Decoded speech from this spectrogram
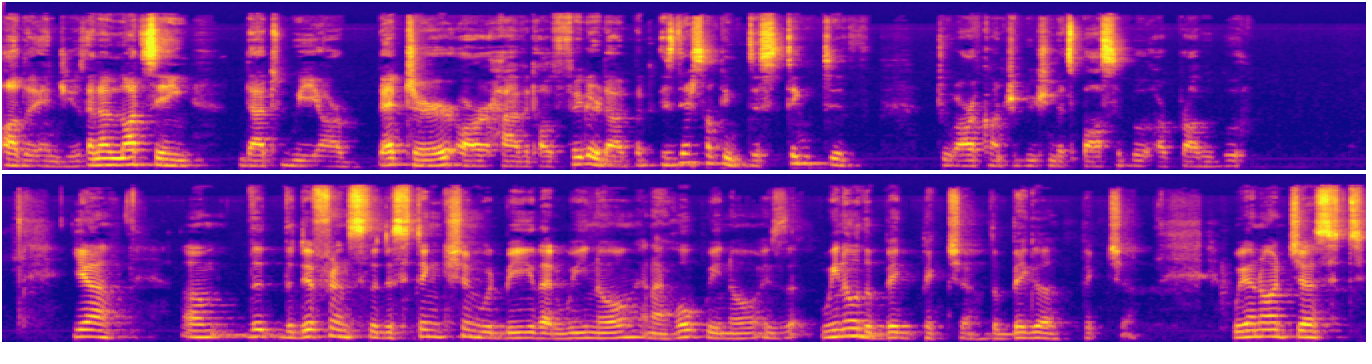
other NGOs? And I'm not saying that we are better or have it all figured out, but is there something distinctive to our contribution that's possible or probable? Yeah. Um, the, the difference, the distinction would be that we know, and I hope we know, is that we know the big picture, the bigger picture. We are not just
